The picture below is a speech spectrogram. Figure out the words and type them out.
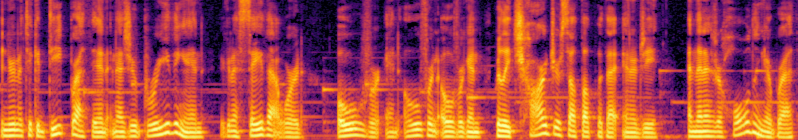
And you're going to take a deep breath in. And as you're breathing in, you're going to say that word over and over and over again. Really charge yourself up with that energy. And then as you're holding your breath,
